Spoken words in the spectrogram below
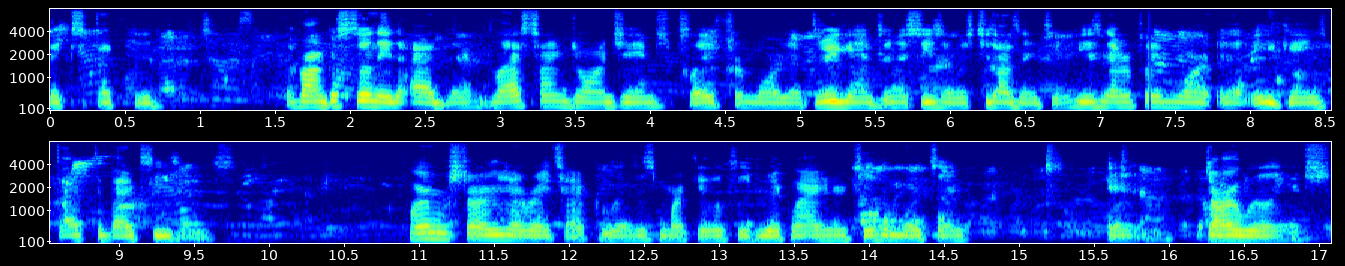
expected, the Broncos still need to add there. The last time Ja'Wuan James played for more than three games in a season was 2018. He has never played more than eight games back-to-back seasons. Former starters at right tackle in this market include Rick Wagner, Taylor Moton, and Dar Williams.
